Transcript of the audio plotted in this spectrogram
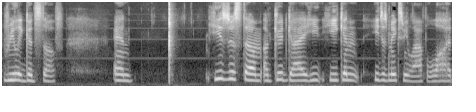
really good stuff. And he's just um a good guy. He he can he just makes me laugh a lot.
